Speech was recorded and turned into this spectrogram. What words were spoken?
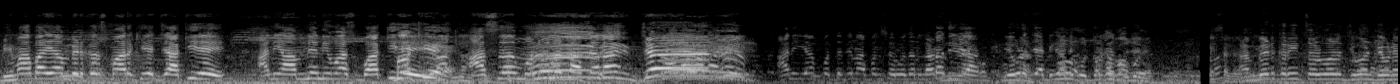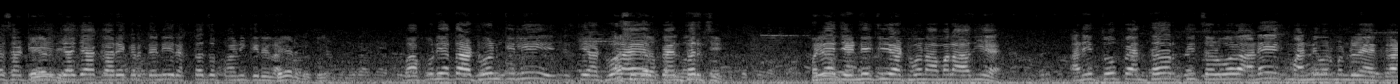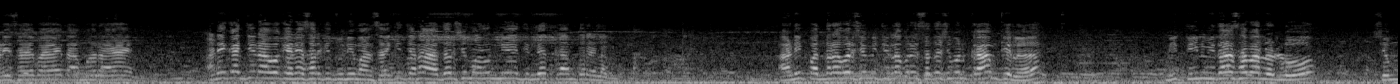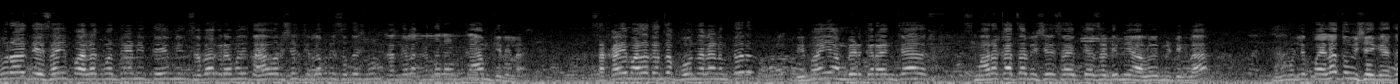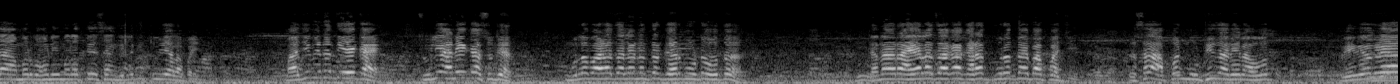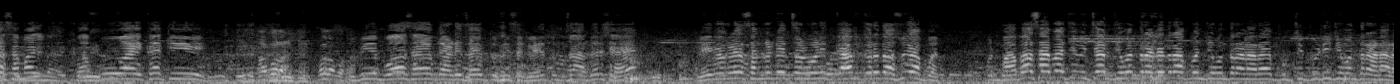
भीमाबाई आंबेडकर स्मारक हे जाकी आहे आणि आमने निवास बाकी आहे. असं म्हणूनच आपल्याला आणि या पद्धतीने आपण सर्वजण लढा देऊया. एवढंच या ठिकाणी बोलतो. आंबेडकरी चळवळ जीवन ठेवण्यासाठी ज्या ज्या कार्यकर्त्यांनी रक्ताचं पाणी केलेलं आहे. बापूने आता आठवण केली ती आठवण आहे पॅन्थरची. पहिल्या झेंडेची आठवण आम्हाला आजही आहे. आणि तो पॅन्थर ती चळवळ अनेक मान्यवर मंडळी आहेत. गाडेसाहेब आहेत अमर आहे अनेकांची नावं घेण्यासारखी जुनी माणसं आहे की ज्यांना आदर्श म्हणून मी या जिल्ह्यात काम करायला लागलो. आणि पंधरा वर्ष मी जिल्हा परिषद सदस्य म्हणून काम केलं. मी तीन विधानसभा लढलो. शंभूराज देसाई पालकमंत्री आणि ते मी सभागृहामध्ये दहा वर्ष जिल्हा परिषद सदस्य म्हणून खांद्याला खांदा लावून काम केलेलं आहे. सकाळी माझा त्यांचा फोन झाल्यानंतर भीमाई आंबेडकरांच्या स्मारकाचा विषय साहेब त्यासाठी मी आलोय मिटिंगला. म्हणून म्हटले पहिला तो विषय घ्यायचा. अमर भाऊनी मला ते सांगितलं की तू यायला पाहिजे. माझी विनंती एक आहे चुली अनेक असू द्यात. मुलं बाळा झाल्यानंतर घर मोठं होतं. त्यांना राहायला जागा घरात पुरत नाही बापाची तसं आपण मोठी झालेलो आहोत. वेगवेगळ्या समाज बापू ऐका की. तुम्ही बुवा साहेब गाडे साहेब तुम्ही सगळे तुमचा आदर्श आहे. वेगवेगळ्या संघटनेत चळवळीत काम करत असूया आपण. पण बाबासाहेबांचे विचार जिवंत राहिले तर आपण जिवंत राहणार आहे. पुढची पिढी जिवंत राहणार आहे.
